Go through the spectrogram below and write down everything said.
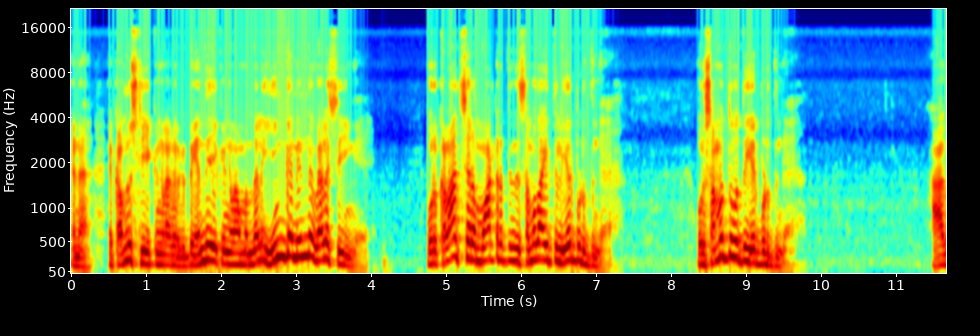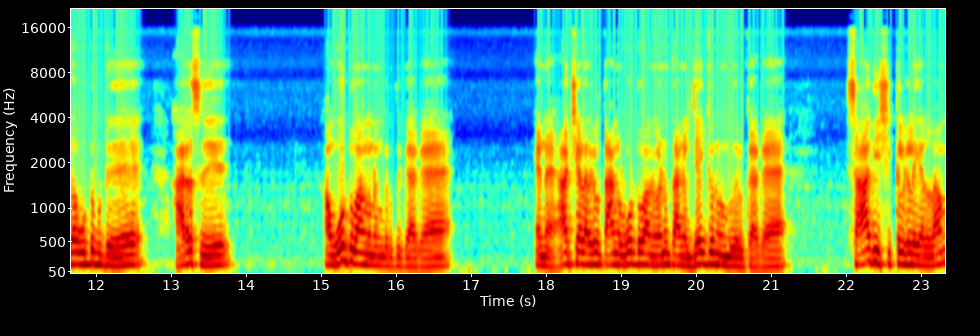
என்ன கம்யூனிஸ்ட் இயக்கங்களாக இருக்கட்டும் எந்த இயக்கங்களாக இருந்தாலும் இங்கே நின்று வேலை செய்யுங்க. ஒரு கலாச்சார மாற்றத்தை இந்த சமுதாயத்தில் ஏற்படுத்துங்க. ஒரு சமத்துவத்தை ஏற்படுத்துங்க. அதை விட்டுப்புட்டு அரசு அவன் ஓட்டு வாங்கணுங்கிறதுக்காக என்ன ஆட்சியாளர்கள் தாங்கள் ஓட்டு வாங்க வேண்டும் தாங்கள் ஜெயிக்கணும் என்பதற்காக சாதி சிக்கல்களை எல்லாம்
